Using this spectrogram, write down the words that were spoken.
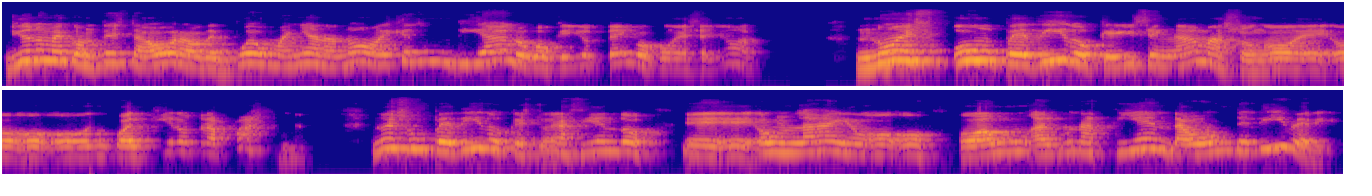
Dios no me contesta ahora o después o mañana, no, es que es un diálogo que yo tengo con el Señor. No es un pedido que hice en Amazon o, eh, en cualquier otra página. No es un pedido que estoy haciendo eh, eh, online o, a alguna tienda o un delivery.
